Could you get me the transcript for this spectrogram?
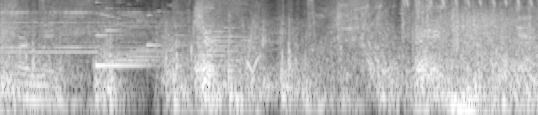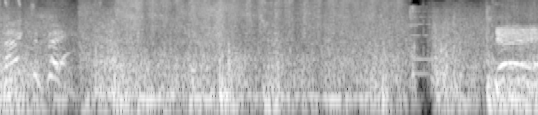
for me. Back to base. Game!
